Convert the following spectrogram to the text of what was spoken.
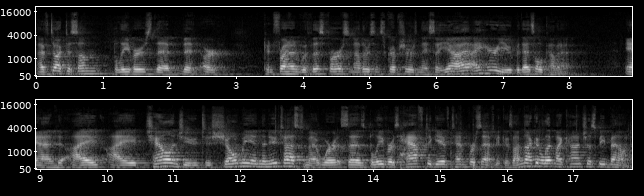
I've talked to some believers that, that are confronted with this verse and others in scriptures, and they say, Yeah, I, I hear you, but that's Old Covenant. And I, I challenge you to show me in the New Testament where it says believers have to give 10% because I'm not going to let my conscience be bound.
